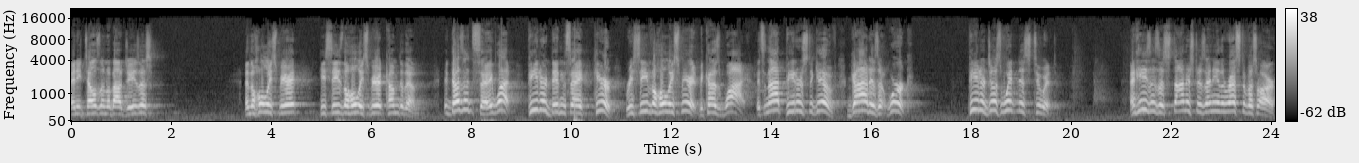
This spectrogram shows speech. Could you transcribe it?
and he tells them about Jesus. And the Holy Spirit, he sees the Holy Spirit come to them. It doesn't say what? Peter didn't say, Here, receive the Holy Spirit. Because why? It's not Peter's to give. God is at work. Peter just witnessed to it. And he's as astonished as any of the rest of us are.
